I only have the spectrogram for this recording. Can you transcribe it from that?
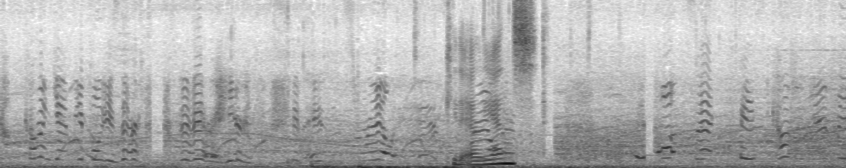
come, come and get me, please. They're they're here. It, it's real. It's Okay, the aliens. on Zach. Please come and get me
